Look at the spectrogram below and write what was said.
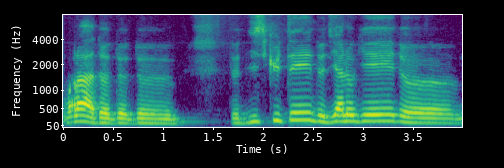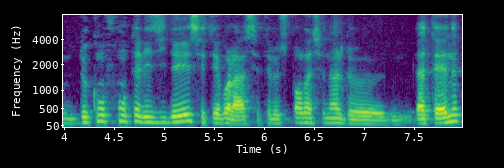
voilà, de, de, de, discuter, de dialoguer, de, de confronter les idées. C'était voilà, c'était le sport national d'Athènes.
